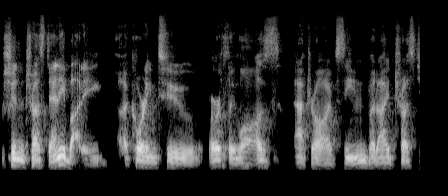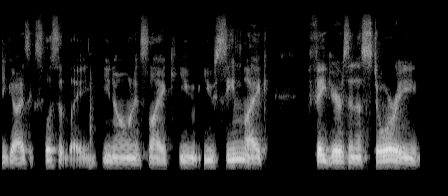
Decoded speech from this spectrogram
shouldn't trust anybody according to earthly laws after all I've seen, but I trust you guys explicitly, you know, and it's like you you seem like figures in a story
